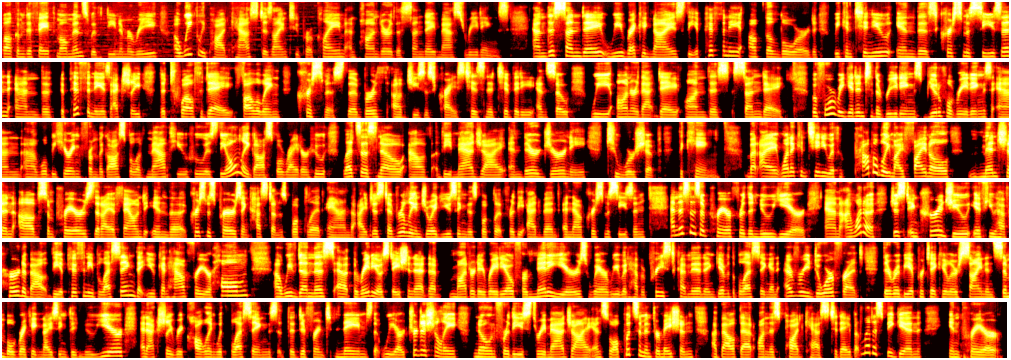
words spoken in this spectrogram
Welcome to Faith Moments with Dina Marie, a weekly podcast designed to proclaim and ponder the Sunday Mass readings. And this Sunday, we recognize the Epiphany of the Lord. We continue in this Christmas season, and the Epiphany is actually the 12th day following Christmas, the birth of Jesus Christ, his nativity. And so we honor that day on this Sunday. Before we get into the readings, beautiful readings, and uh, we'll be hearing from the Gospel of Matthew, who is the only gospel writer who lets us know of the Magi and their journey to worship the King. But I want to continue with probably my final mention of some prayers that I have found in the Christmas Prayers and Customs booklet. And I just have really enjoyed using this booklet for the Advent and now Christmas season. And this is a prayer for the new year. And I want to just encourage you if you have heard about the Epiphany blessing that you can have for your home. Uh, we've done this at the radio station at, at Mater Dei Radio for many years, where we would have a priest come in and give the blessing, and every door front there would be a particular sign and symbol recognizing the new year and actually recalling with blessings the different names that we are traditionally known for these three magi. And so I'll put some information about that on this podcast today. But let us begin in prayer.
